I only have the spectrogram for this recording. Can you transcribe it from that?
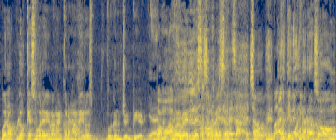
Bueno, los que sobrevivan al coronavirus, We're gonna drink beer. Yeah. vamos a beberle esa cerveza. cerveza. So, Va a ahí tienes una razón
